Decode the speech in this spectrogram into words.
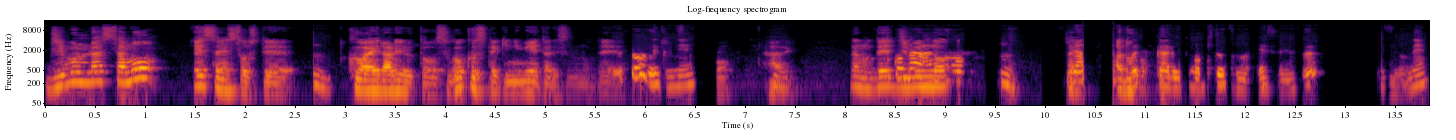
自分らしさもエッセンスとして加えられるとすごく素敵に見えたりするので。そうですね。はい。なので、自分の。うん。イラッと光る一つのエッセンスですよね。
